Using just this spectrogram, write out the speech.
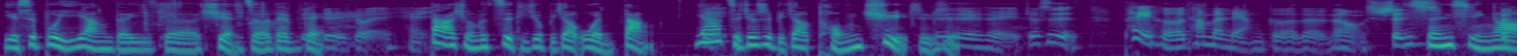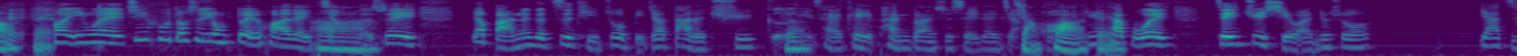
也是不一样的一个选择，嗯、对不对？对对对。大熊的字体就比较稳当，鸭子就是比较童趣，是不是？对对对，就是配合他们两个的那种身身形啊。然后因为几乎都是用对话在讲的，啊、所以要把那个字体做比较大的区隔，你才可以判断是谁在讲话。讲话，因为他不会这一句写完就说。鸭子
